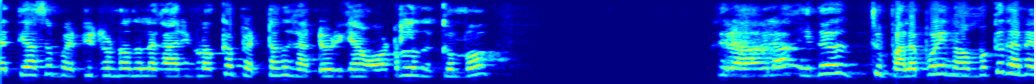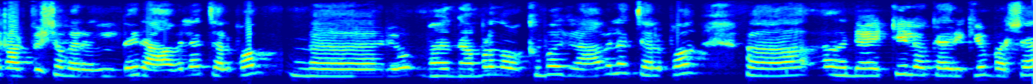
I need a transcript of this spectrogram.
വ്യത്യാസപ്പെട്ടിട്ടുണ്ടോ എന്നുള്ള കാര്യങ്ങളൊക്കെ പെട്ടെന്ന് കണ്ടുപിടിക്കാം ഹോട്ടലിൽ നിൽക്കുമ്പോൾ രാവിലെ ഇത് പലപ്പോഴും നമുക്ക് തന്നെ കൺഫ്യൂഷൻ വരലുണ്ട്. രാവിലെ ചിലപ്പം നമ്മൾ നോക്കുമ്പോൾ രാവിലെ ചിലപ്പോൾ നൈറ്റിയിലൊക്കെ ആയിരിക്കും. പക്ഷെ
